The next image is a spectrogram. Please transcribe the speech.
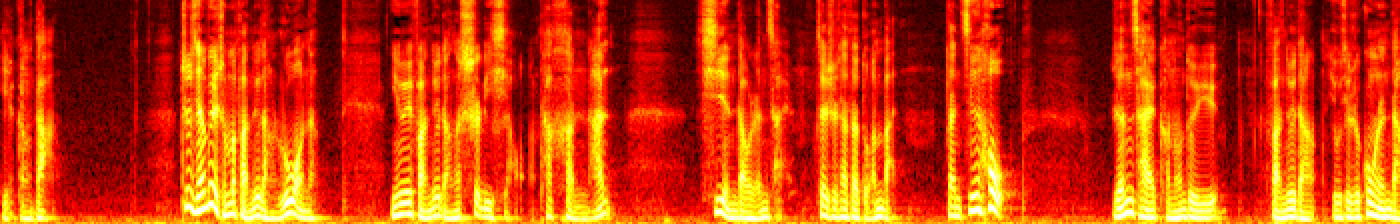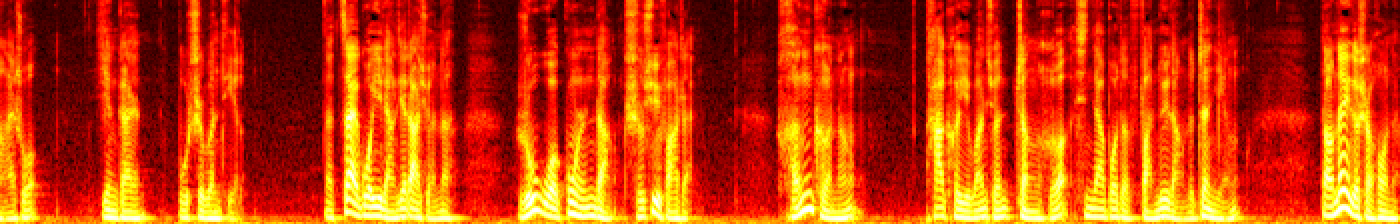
也更大。之前为什么反对党弱呢？因为反对党的势力小，他很难吸引到人才，这是他的短板。但今后人才可能对于反对党，尤其是工人党来说，应该不是问题了。那再过一两届大选呢？如果工人党持续发展，很可能它可以完全整合新加坡的反对党的阵营。到那个时候呢，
